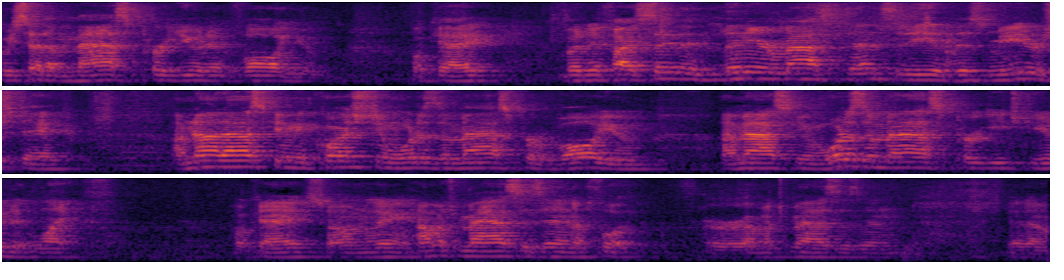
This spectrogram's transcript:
we said a mass per unit volume, okay? But if I say the linear mass density of this meter stick, I'm not asking the question, what is the mass per volume? I'm asking, what is the mass per each unit length? Okay, so I'm saying, how much mass is in a foot? Or how much mass is in, you know,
